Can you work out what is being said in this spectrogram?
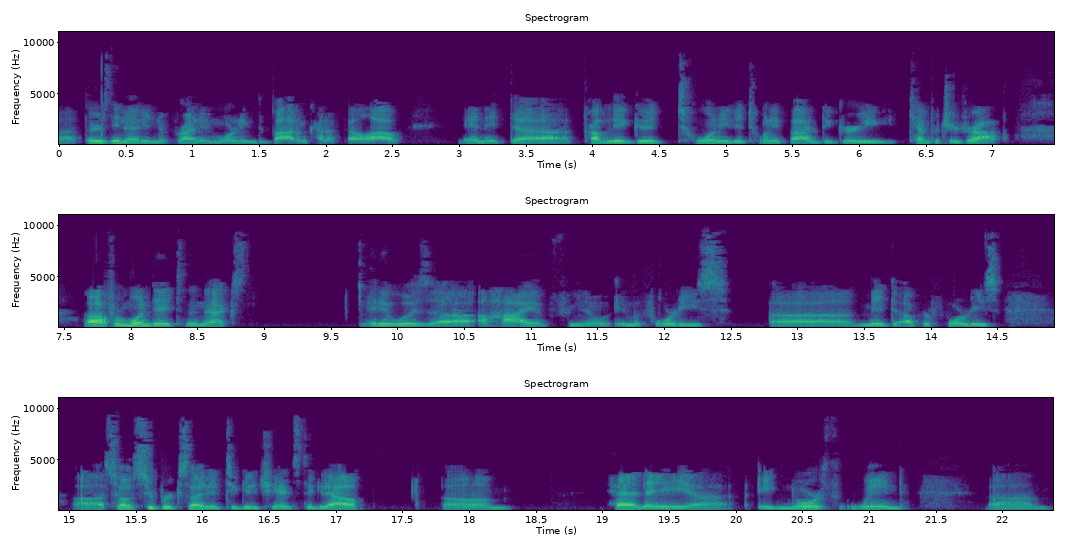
uh, Thursday night into Friday morning, the bottom kind of fell out. And it uh, probably a good 20 to 25 degree temperature drop from one day to the next and it was a high of you know in the 40s, uh, mid to upper 40s. Uh, so I was super excited to get a chance to get out. Um, had a uh, a north wind, um,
